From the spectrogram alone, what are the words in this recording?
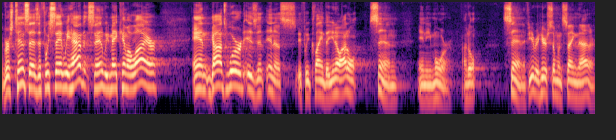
Verse 10 says, If we say we haven't sinned, we make him a liar, And God's word isn't in us if we claim that, you know, I don't sin anymore. I don't sin. If you ever hear someone saying that,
